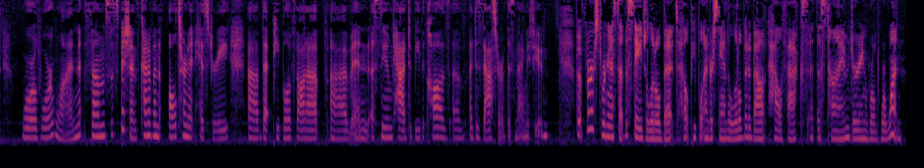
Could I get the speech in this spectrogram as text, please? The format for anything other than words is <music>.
World War One, some suspicions, kind of an alternate history uh, that people have thought up uh, and assumed had to be the cause of a disaster of this magnitude. But first, we're going to set the stage a little bit to help people understand a little bit about Halifax at this time during World War One.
